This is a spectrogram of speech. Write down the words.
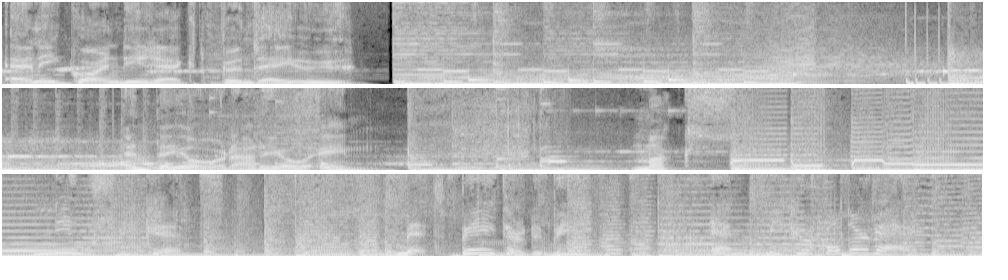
Anycoindirect.eu NPO Radio 1. Max. Nieuwsweekend. Met Peter de Bie en Mieke van der Wij.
